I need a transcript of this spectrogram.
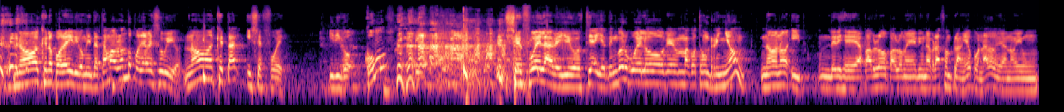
no, es que no podéis. Digo, mientras estamos hablando, podía haber subido. No, es que tal. Y se fue. Y digo, ¿cómo? se fue el AVE. Y digo, hostia, yo tengo el vuelo que me ha costado un riñón. No, no. Y le dije a Pablo, Pablo me dio un abrazo en plan, yo, pues nada, ya no hay un.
